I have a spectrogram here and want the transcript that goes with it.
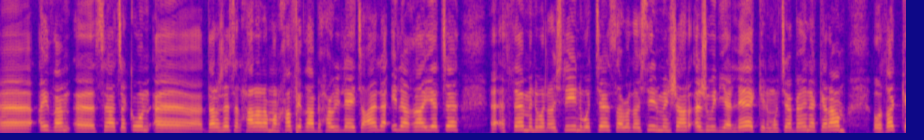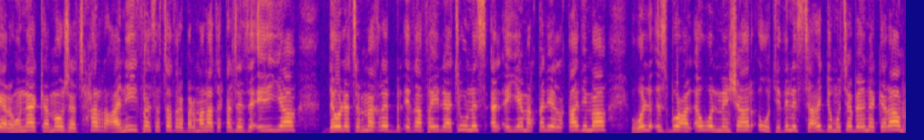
أيضا آه، ستكون آه، درجات الحرارة منخفضة بحول الله تعالى إلى غاية الثامن والعشرين والتاسع والعشرين من شهر أجويلية لكن متابعينا الكرام أذكر هناك موجة حر عنيفة ستضرب المناطق الجزائرية دولة المغرب بالإضافة إلى تونس الأيام القليلة القادمة والأسبوع الأول من أوت. إذن استعدوا متابعينا الكرام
